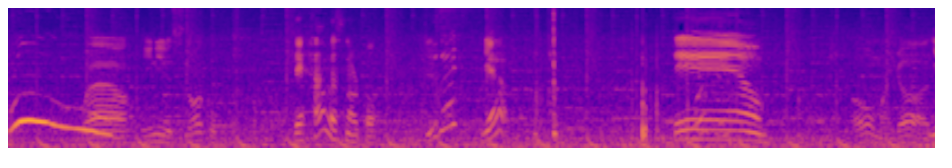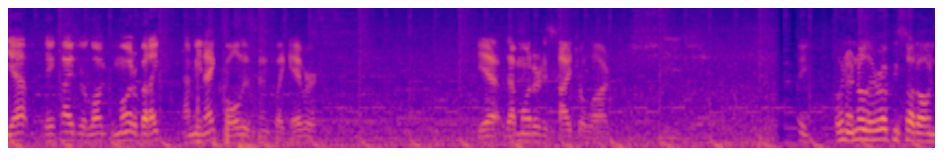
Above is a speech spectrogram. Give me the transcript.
Woo! Wow. You need a snorkel. They have a snorkel. Do they? Yeah. Damn. Oh my god. Yep, they hydrolocked the motor, but I, I mean, I called it since like ever. Yeah, that motor is hydrolocked. Sheesh. Hey, oh, on another episode on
